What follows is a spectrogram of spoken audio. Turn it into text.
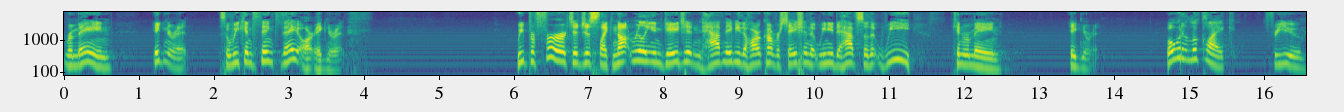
remain ignorant so we can think they are ignorant. We prefer to just like not really engage it and have maybe the hard conversation that we need to have so that we can remain ignorant. What would it look like for you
